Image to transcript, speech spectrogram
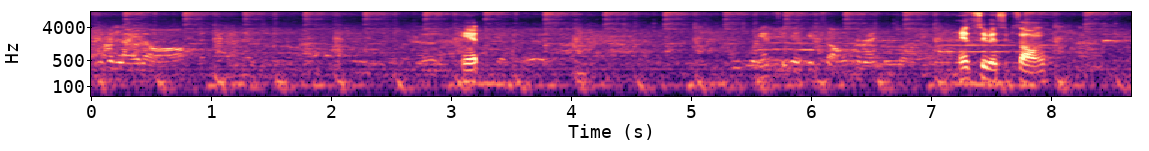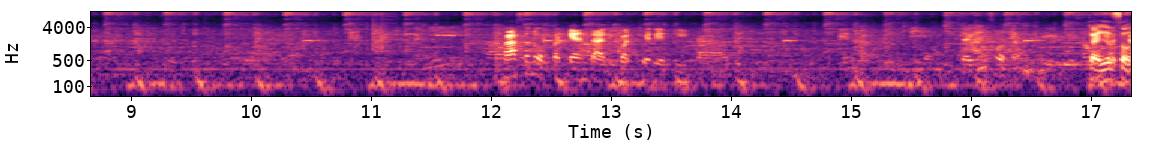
ไม่เป็นไรหรอเฮ็ดเน็ตสิบเอ็ดสิบสองใช่ไหมเฮ็ดสิบเอ็ดสิบสอง ถ้าสะดวกสแกนจ่ายหรือบัตรเครดิตดีครับจ่ายเงินสดอะจ่ายเงินสด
